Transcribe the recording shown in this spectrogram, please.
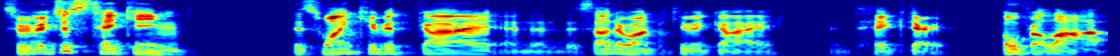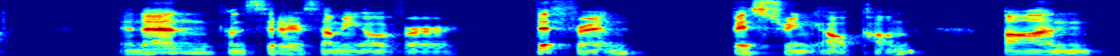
So we're just taking this one qubit guy and then this other one qubit guy and take their overlap and then consider summing over different bit string outcome on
